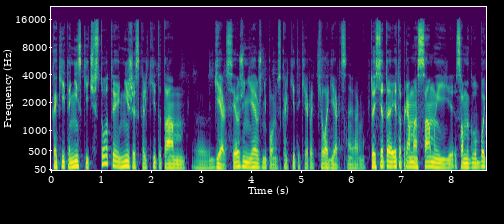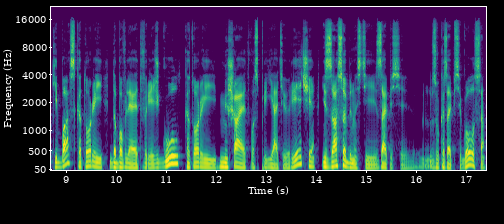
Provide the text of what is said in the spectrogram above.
какие-то низкие частоты ниже скольки-то там э, герц. Я уже, я уже не помню, скольки-то килогерц, наверное. То есть это, это прямо самый, самый глубокий бас, который добавляет в речь гул, который мешает восприятию речи из-за особенностей записи, звукозаписи голоса.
